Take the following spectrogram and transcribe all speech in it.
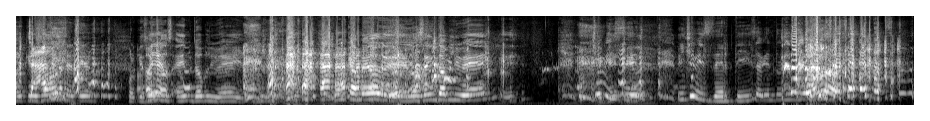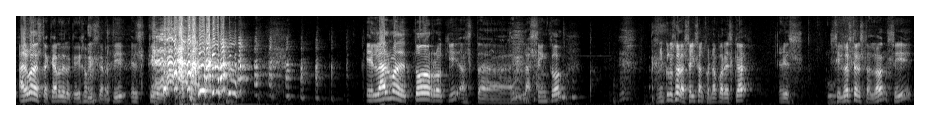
porque son. Porque son Oye. los NWA. Un cameo de los NWA. Pinche Mister. Pinche Mister T, sabiendo un Algo, algo a destacar de lo que dijo Mr. T es que el alma de todo Rocky hasta las 5, incluso las 6 aunque no aparezca, es Sylvester Stallone, sí,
